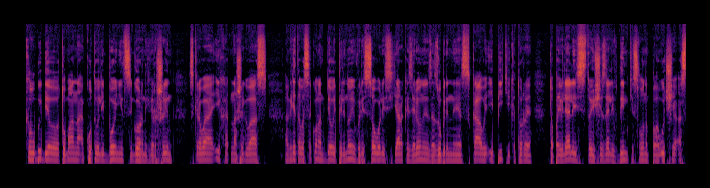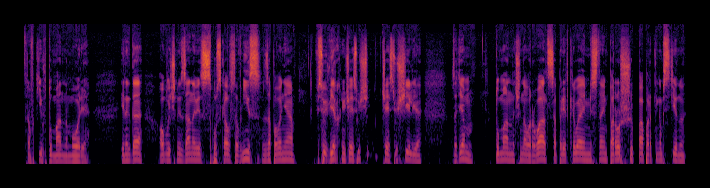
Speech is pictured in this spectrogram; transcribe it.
Клубы белого тумана окутывали бойницы горных вершин, скрывая их от наших глаз — а где-то высоко над белой пеленой вырисовывались ярко-зеленые зазубренные скалы и пики, которые то появлялись, то исчезали в дымке, словно плавучие островки в туманном море. Иногда облачный занавес спускался вниз, заполоня всю верхнюю часть, ущ... часть ущелья. Затем туман начинал рваться, приоткрывая местами поросшую папоротником стену,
